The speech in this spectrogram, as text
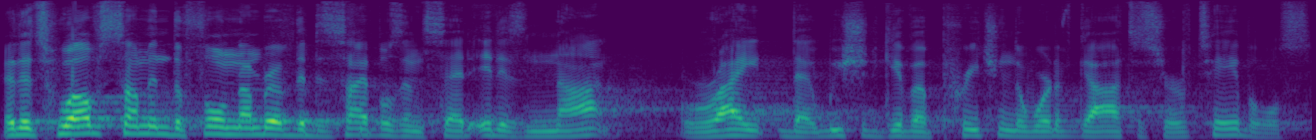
And the 12 summoned the full number of the disciples and said, It is not right that we should give up preaching the word of God to serve tables.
